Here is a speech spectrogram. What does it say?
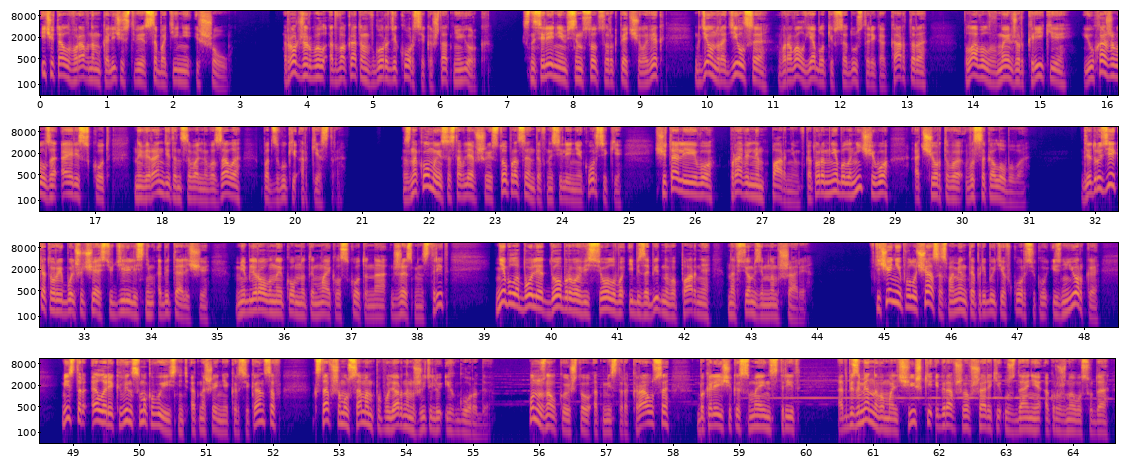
и читал в равном количестве Сабатини и Шоу. Роджер был адвокатом в городе Корсика, штат Нью-Йорк. С населением в 745 человек, где он родился, воровал яблоки в саду старика Картера, плавал в Мейджор-Крике и ухаживал за Айрис Скотт на веранде танцевального зала под звуки оркестра. Знакомые, составлявшие 100% населения Корсики, считали его правильным парнем, в котором не было ничего от чертова высоколобого. Для друзей, которые большей частью делили с ним обиталище, меблированные комнаты Майкла Скотта на Джесмин-стрит, не было более доброго, веселого и безобидного парня на всем земном шаре. В течение получаса с момента прибытия в Корсику из Нью-Йорка мистер Эллари Квин смог выяснить отношение корсиканцев к ставшему самым популярным жителю их города. Он узнал кое-что от мистера Крауса, бакалейщика с Мейн-стрит, от безымянного мальчишки, игравшего в шарики у здания окружного суда,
